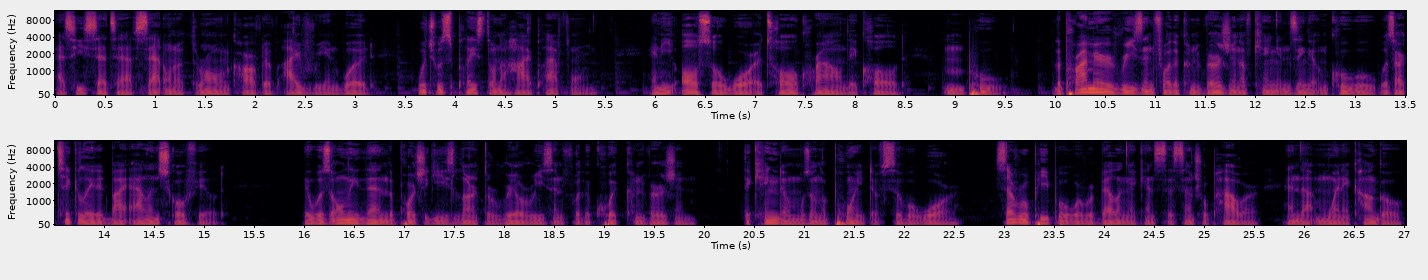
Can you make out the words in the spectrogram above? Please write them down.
as he said to have sat on a throne carved of ivory and wood, which was placed on a high platform, and he also wore a tall crown they called Mpu. The primary reason for the conversion of King Nzinga Nkuwu was articulated by Alan Schofield. It was only then the Portuguese learnt the real reason for the quick conversion. The kingdom was on the point of civil war. Several people were rebelling against the central power and that Mwene Congo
